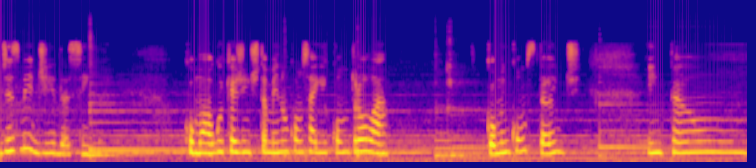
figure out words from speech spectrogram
desmedida, assim, como algo que a gente também não consegue controlar, como inconstante. Então,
